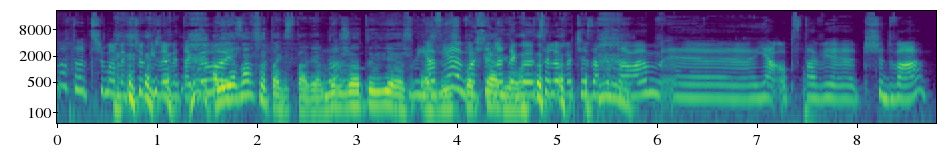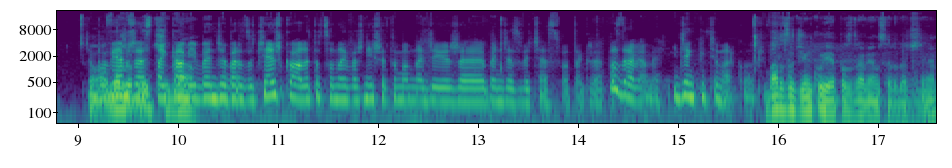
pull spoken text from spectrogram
No to trzymamy kciuki, żeby tak było. Ale ja i- zawsze tak stawiam, No, dobrze o tym wiesz. w ja każdym wiem, właśnie spotkaniu. dlatego celowo Cię zapytałam. E, Ja obstawię 3-2, No, bo wiem, może że z być tajkami 3-2. będzie bardzo ciężko, ale to co najważniejsze, to mam nadzieję, że będzie zwycięstwo. Także pozdrawiamy i dzięki Ci Marku. Oczywiście. Bardzo dziękuję, pozdrawiam serdecznie.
